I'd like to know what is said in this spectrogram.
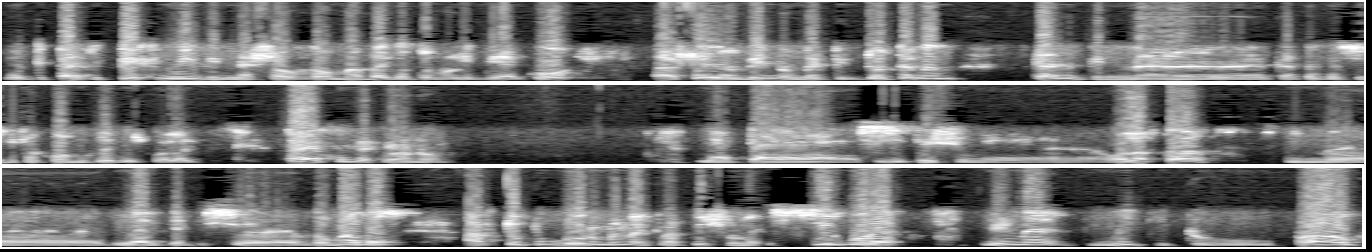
ότι υπάρχει παιχνίδι μέσα εβδομάδα για τον Ολυμπιακό ε, στο Λονδίνο με την Τότεναμ κάνει την ε, κατάστασή τους ακόμη πιο δύσκολα. Θα έχουμε χρόνο να τα συζητήσουμε όλα αυτά στην ε, διάρκεια της ε, εβδομάδας. Αυτό που μπορούμε να κρατήσουμε σίγουρα είναι τη νίκη του ΠΑΟΚ,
